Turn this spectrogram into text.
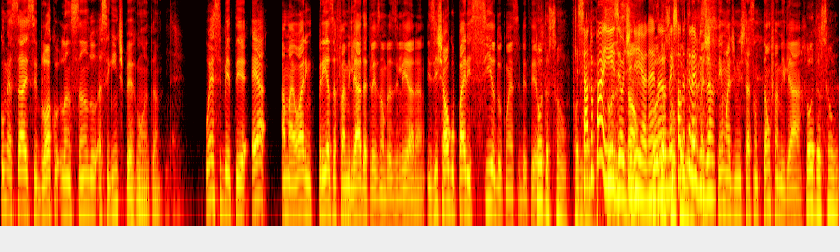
começar esse bloco lançando a seguinte pergunta: O SBT é a maior empresa familiar da televisão brasileira? Existe algo parecido com o SBT? Todas são. Quiçá do país, eu Todas são. diria, né? Todas Nem são só da familiares. televisão. Mas tem uma administração tão familiar. Todas são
